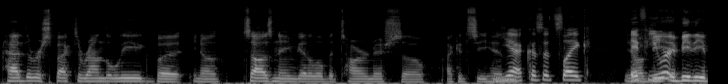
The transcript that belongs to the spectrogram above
had the respect around the league, but you know saw his name get a little bit tarnished. So I could see him. Yeah, because it's like you know, if it'd, you be, were- it'd be the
